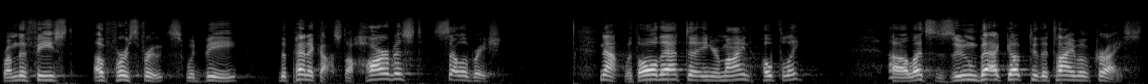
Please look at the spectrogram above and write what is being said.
from the Feast of First Fruits would be the Pentecost, a harvest celebration. Now, with all that uh, in your mind, hopefully, uh, let's zoom back up to the time of Christ.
